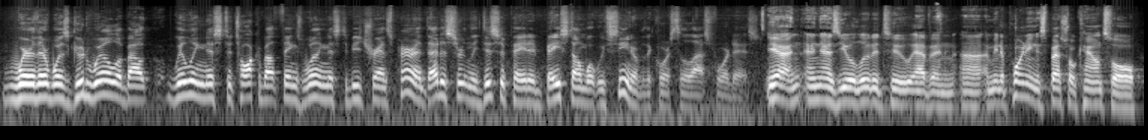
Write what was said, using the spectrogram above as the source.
where there was goodwill about willingness to talk about things, willingness to be transparent, that is certainly dissipated based on what we've seen over the course of the last four days. Yeah, and, and as you alluded to, Evan, uh, I mean, appointing a special counsel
